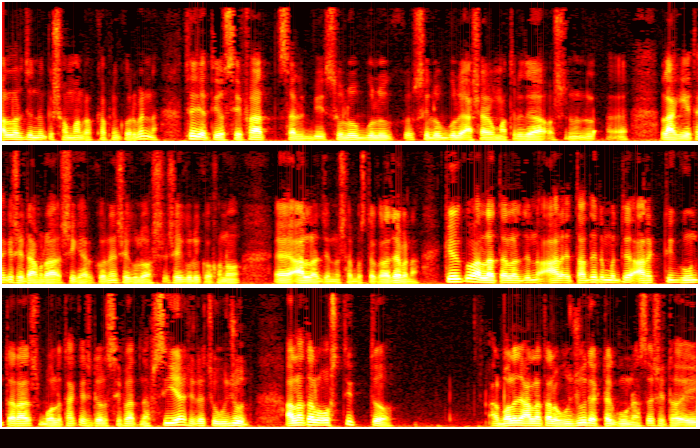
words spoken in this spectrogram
আল্লাহর জন্য কি সম্মান রক্ষা আপনি করবেন না? সেই জাতীয় সেফাত, সালবি সুলুপগুলো সুলুপগুলো আসার মাত্র দেওয়া লাগিয়ে থাকে, সেটা আমরা স্বীকার করি সেগুলো সেগুলি কখনো আল্লাহর জন্য সাব্যস্ত করা যাবে না। কেউ কেউ আল্লাহ তালার জন্য আর, তাদের মধ্যে আরেকটি গুণ তারা বলে থাকে, সেটা হল সিফাত নাফসিয়া, সেটা হচ্ছে উজুদ। আল্লাহ তালার অস্তিত্ব আর বলে যে আল্লাহ তালা উজুদ একটা গুণ আছে, সেটা এই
